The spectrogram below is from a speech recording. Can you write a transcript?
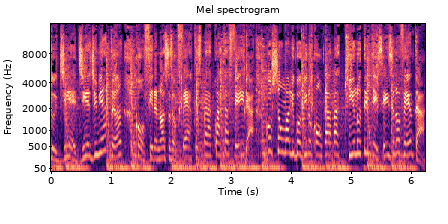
Todo dia é dia de Miatã. Confira nossas ofertas para quarta-feira. Colchão mole bovino com capa quilo 36,90.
